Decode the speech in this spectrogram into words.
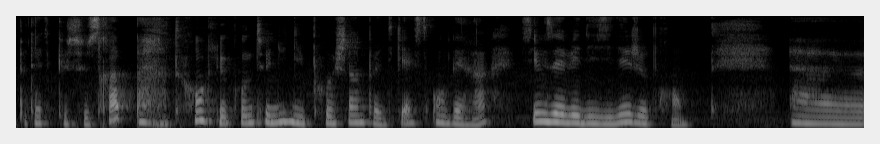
Peut-être que ce sera, pardon, le contenu du prochain podcast, on verra. Si vous avez des idées, je prends. Euh,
